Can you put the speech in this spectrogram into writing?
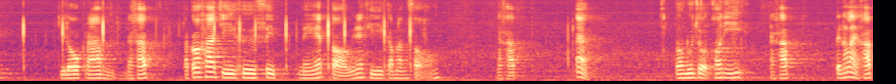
80 กิโลกรัมนะครับ แล้วก็ค่า g คือ 10 เมตร ต่อวินาทีกำลังสองนะครับ อะ ลองดูโจทย์ข้อนี้นะครับ เป็นเท่าไหร่ครับ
